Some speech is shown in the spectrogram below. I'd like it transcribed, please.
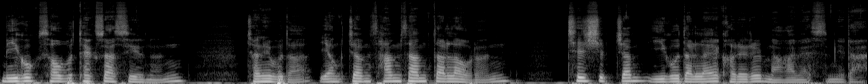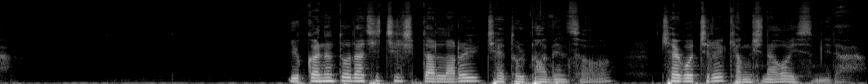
미국 서부 텍사스유는 전일보다 0.33달러 오른 70.29달러의 거래를 마감했습니다. 유가는 또다시 70달러를 재돌파하면서 최고치를 경신하고 있습니다.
